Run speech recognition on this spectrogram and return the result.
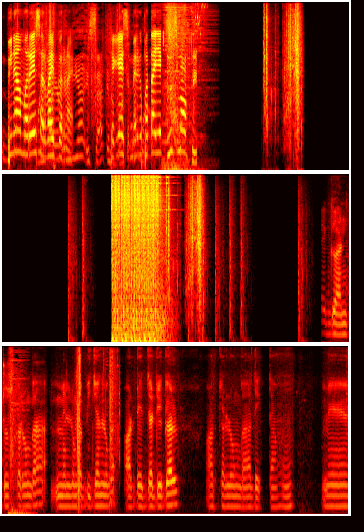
बिना मरे सरवाइव करना है। ठीक है मेरे को पता है ये गन चूज़ करूँगा, मैं लूँगा बीजन लूँगा और डेजर्ट डीगल और चलूँगा देखता हूँ। मैं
